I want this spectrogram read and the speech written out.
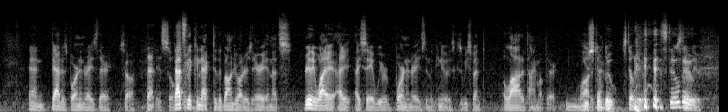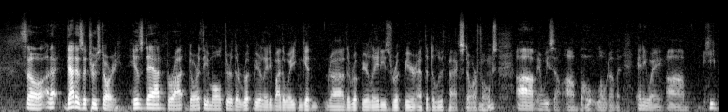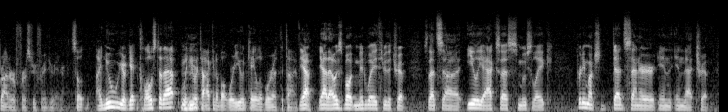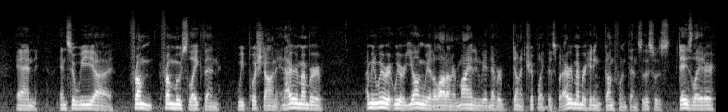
And dad was born and raised there. So That is so that's the connect to the Boundary Waters area and that's really why I, I say we were born and raised in the canoe is because we spent a lot of time up there. A lot you of still time. do. Still do. Still, Still do. do. So uh, that that is a true story. His dad brought Dorothy Molter, the root beer lady. By the way, you can get uh, the root beer lady's root beer at the Duluth Pack store, folks. Um, and we sell a boatload of it. Anyway, um, he brought her her first refrigerator. So I knew you were getting close to that when you Mhm. were talking about where you and Caleb were at the time. Yeah, yeah, that was about midway through the trip. So that's uh, Ely access, Moose Lake, pretty much dead center in in that trip, and and so we uh, from from Moose Lake then we pushed on, and I remember, I mean we were we were young, we had a lot on our mind, and we had never done a trip like this, but I remember hitting Gunflint then. So this was days later.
